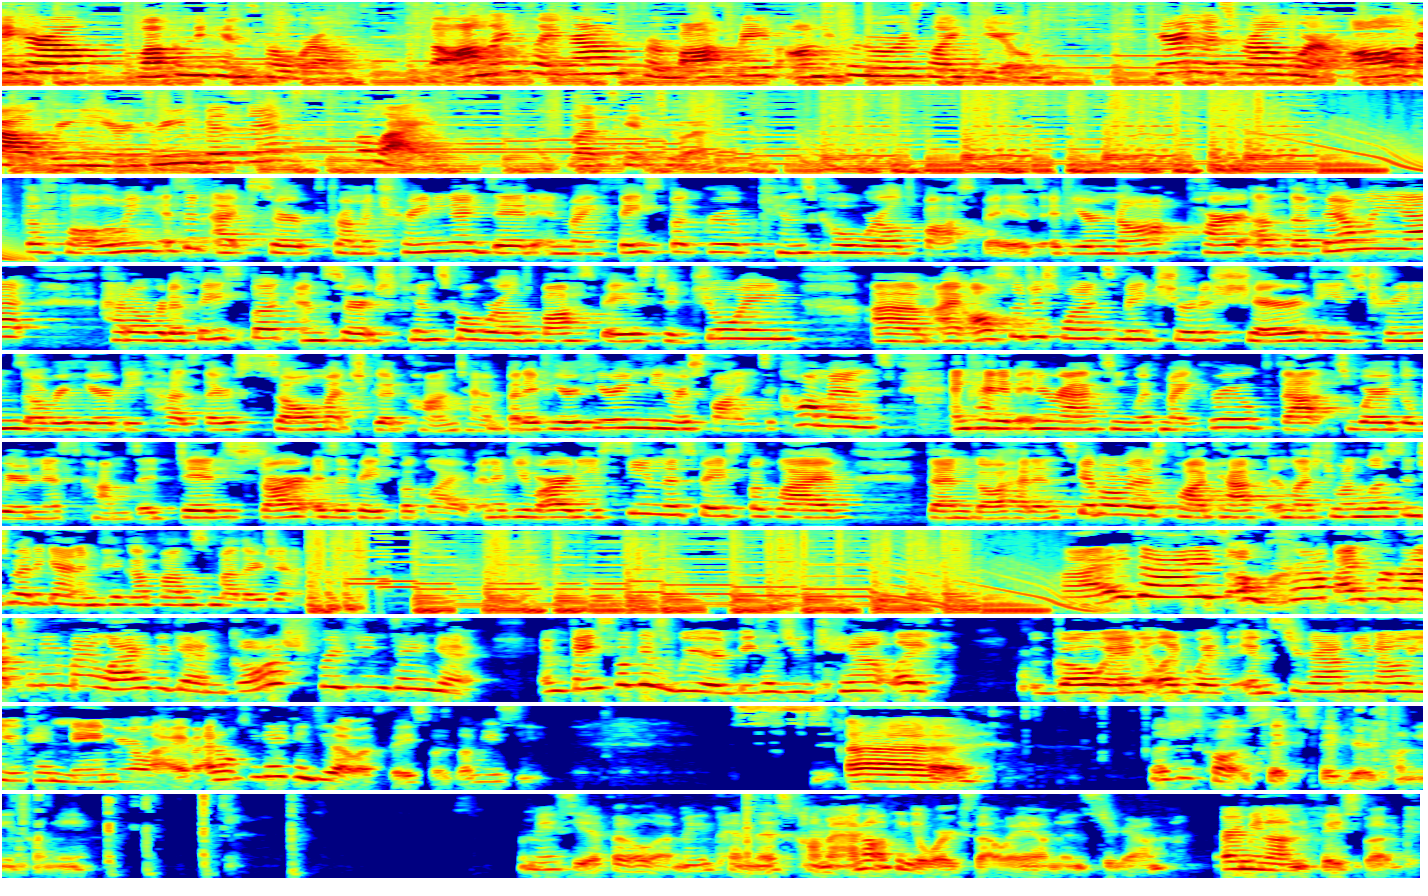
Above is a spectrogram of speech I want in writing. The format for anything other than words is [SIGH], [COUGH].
Hey girl, welcome to Kinsco World, the online playground for boss babe entrepreneurs like you. Here in this realm, we're all about bringing your dream business to life. Let's get to it. The following is an excerpt from a training I did in my Facebook group, Kinsco World Boss Babes. If you're not part of the family yet, head over to Facebook and search Kinsco World Boss Babes to join. Um, I also just wanted to make sure to share these trainings over here because there's so much good content. But if you're hearing me responding to comments and kind of interacting with my group, that's where the weirdness comes. It did start as a Facebook Live. And if you've already seen this Facebook Live, then go ahead and skip over this podcast unless you want to listen to it again and pick up on some other gems. Hi guys! Oh crap, I forgot to name my live again. Gosh freaking dang it. And Facebook is weird because you can't like go in like with Instagram, you know, you can name your live. I don't think I can do that with Facebook. Let me see. Uh let's just call it six figure 2020. Let me see if it'll let me pin this comment. I don't think it works that way on Instagram. Or I mean on Facebook.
